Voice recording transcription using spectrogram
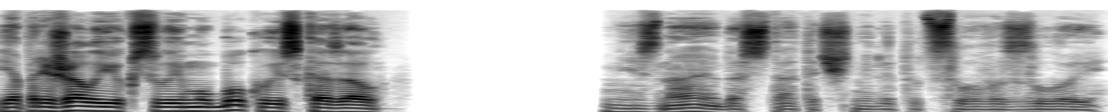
Я прижал ее к своему боку и сказал, «Не знаю, достаточно ли тут слово «злой».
